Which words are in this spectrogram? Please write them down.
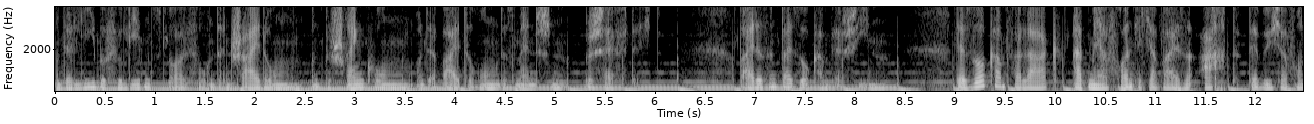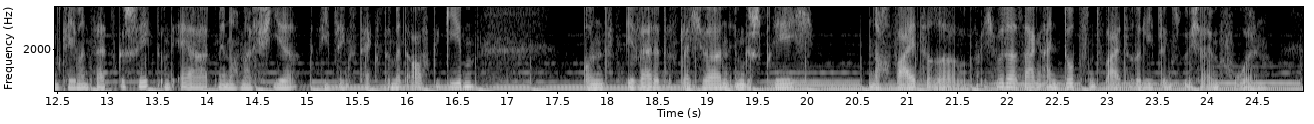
und der Liebe für Lebensläufe und Entscheidungen und Beschränkungen und Erweiterungen des Menschen beschäftigt. Beide sind bei Surkamp erschienen. Der Surkamp Verlag hat mir freundlicherweise acht der Bücher von Clemens Setz geschickt und er hat mir nochmal vier Lieblingstexte mit aufgegeben. Und ihr werdet es gleich hören im Gespräch noch weitere, ich würde sagen ein Dutzend weitere Lieblingsbücher empfohlen.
